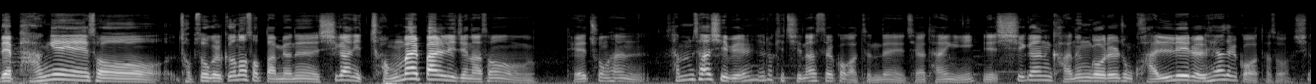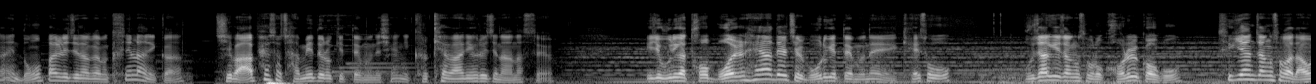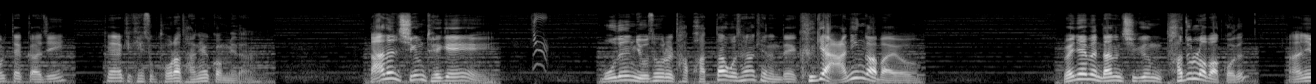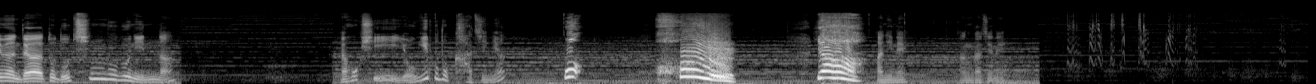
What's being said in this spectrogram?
내 방에서 접속을 끊었었다면은 시간이 정말 빨리 지나서 대충 한 3, 40일 이렇게 지났을 것 같은데 제가 다행히 시간 가는 거를 좀 관리를 해야 될 것 같아서 시간이 너무 빨리 지나가면 큰일 나니까 집 앞에서 잠이 들었기 때문에 시간이 그렇게 많이 흐르진 않았어요. 이제 우리가 더 뭘 해야 될지 모르기 때문에 계속 무작위 장소로 걸을 거고 특이한 장소가 나올 때까지 그냥 이렇게 계속 돌아다닐 겁니다. 나는 지금 되게 모든 요소를 다 봤다고 생각했는데 그게 아닌가 봐요 왜냐면 나는 지금 다 둘러봤거든? 아니면 내가 또 놓친 부분이 있나? 야 혹시 여기로도 가지냐? 어? 헐! 야! 아니네 안 가지네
